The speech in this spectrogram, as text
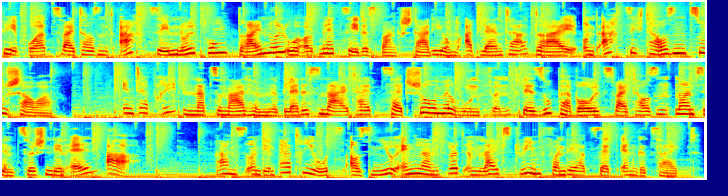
Februar 2018 0.30 Uhr Ort Mercedes-Bank Stadium Atlanta 83.000 Zuschauer. Interpreten Nationalhymne Gladys Knight Halbzeit Show Maroon 5 Der Super Bowl 2019 zwischen den L.A. Rams und den Patriots aus New England wird im Livestream von der ZN gezeigt.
